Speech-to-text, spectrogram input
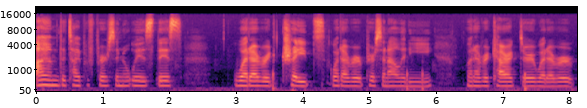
I am the type of person who is this, whatever traits, whatever personality, whatever character, whatever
